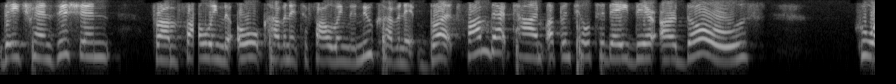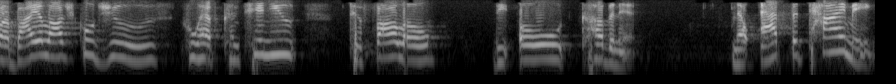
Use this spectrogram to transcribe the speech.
they transitioned from following the old covenant to following the new covenant. But from that time up until today, there are those who are biological Jews who have continued to follow the old covenant. Now, at the timing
